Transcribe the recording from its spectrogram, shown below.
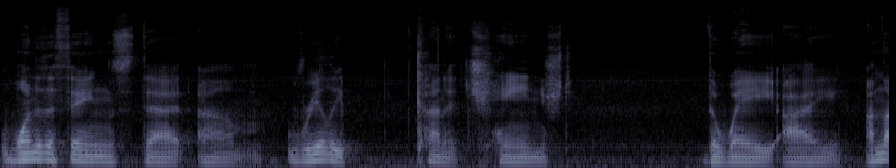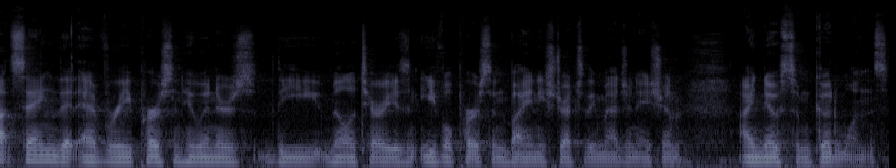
one of the things that um, really kind of changed the way I I'm not saying that every person who enters the military is an evil person by any stretch of the imagination. I know some good ones.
